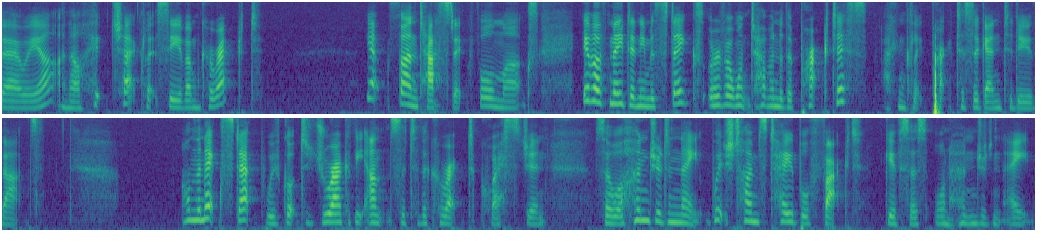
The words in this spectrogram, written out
There we are, and I'll hit check. Let's see if I'm correct. Yep, fantastic, full marks. If I've made any mistakes or if I want to have another practice, I can click practice again to do that. On the next step, we've got to drag the answer to the correct question. So 108, which times table fact gives us 108?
